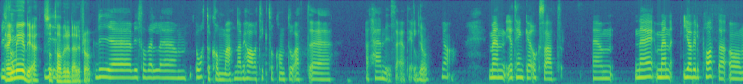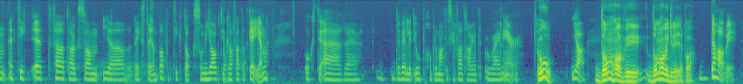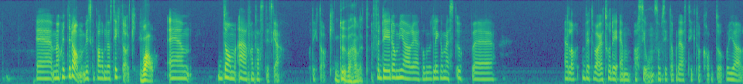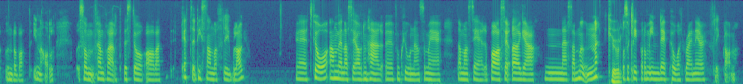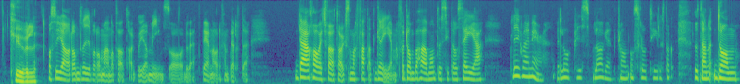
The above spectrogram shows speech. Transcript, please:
Vi häng får- med i det, så vi- tar vi det därifrån. Vi, eh, vi får väl eh, återkomma när vi har ett TikTok-konto att, eh, att hänvisa er till. Ja. Ja. Men jag tänker också att ehm, nej, men jag vill prata om ett, ett företag som gör det extremt bra på TikTok som jag tycker har fattat grejen. Och det är eh, det väldigt oproblematiska företaget Ryanair. Oh, Ja, de har, vi, de har vi grejer på. det har vi. Eh, men skit i dem, vi ska prata om deras TikTok. Wow, Ehm, de är fantastiska på TikTok. du var härligt. För det de gör är att de lägger mest upp, eh, eller vet du vad, jag tror det är en person som sitter på deras TikTok-konto och gör underbart innehåll. Som framförallt består av att ett, dissa andra flygbolag. Eh, två, använda sig av den här eh, funktionen som är där man ser, bara ser öga, näsa, mun. Kul. Och så klipper de in det på ett Ryanair-flygplan. Kul. Och så gör de, driver de andra företag och gör memes och du vet, det ena och det femtielfte. Där har vi ett företag som har fattat grejen, för de behöver inte sitta och säga Flyg Ryanair, lågprisbolaget från Oslo till Stockholm. Utan de,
